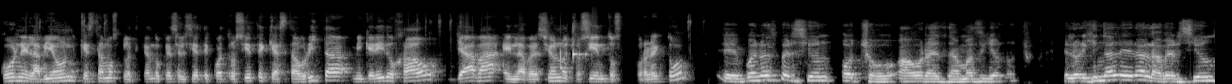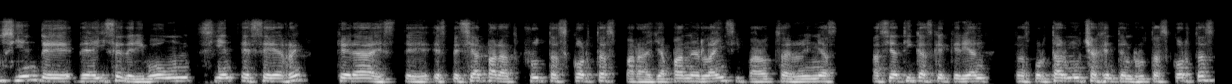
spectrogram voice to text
con el avión que estamos platicando, que es el 747, que hasta ahorita, mi querido Jao, ya va en la versión 800, ¿correcto? Eh, bueno, es versión 8, ahora es nada más guion 8. El original era la versión 100, de, de ahí se derivó un 100 SR, que era este, especial para rutas cortas para Japan Airlines y para otras aerolíneas asiáticas que querían transportar mucha gente en rutas cortas.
